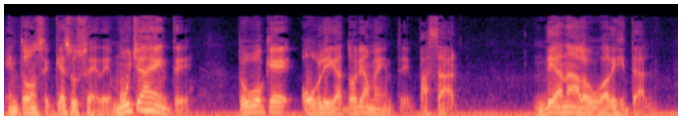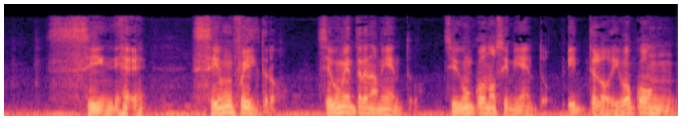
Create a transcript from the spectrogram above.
Entonces, ¿qué sucede? Mucha gente tuvo que obligatoriamente pasar de análogo a digital sin, sin un filtro, sin un entrenamiento, sin un conocimiento. Y te lo digo con,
